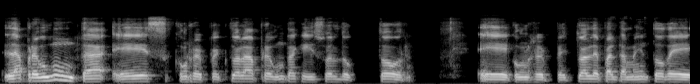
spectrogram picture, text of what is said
la pregunta es con respecto a la pregunta que hizo el doctor, eh, con respecto al Departamento de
